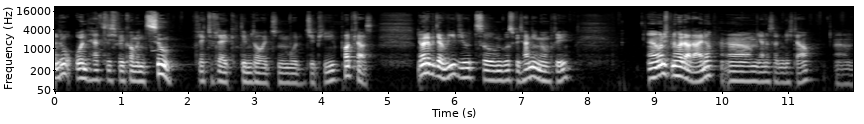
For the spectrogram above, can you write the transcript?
Hallo und herzlich willkommen zu Fleck to Fleck, dem deutschen MotoGP Podcast. Heute mit der Review zum Großbritannien Grand Prix. Äh, und ich bin heute alleine. Ähm, Jan ist heute nicht da. Ähm,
